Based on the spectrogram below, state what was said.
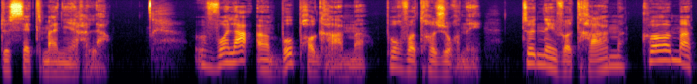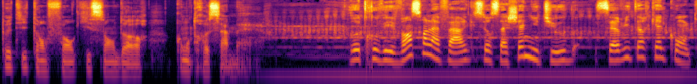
de cette manière-là. Voilà un beau programme pour votre journée. Tenez votre âme comme un petit enfant qui s'endort contre sa mère. Retrouvez Vincent Lafargue sur sa chaîne YouTube, Serviteur quelconque.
